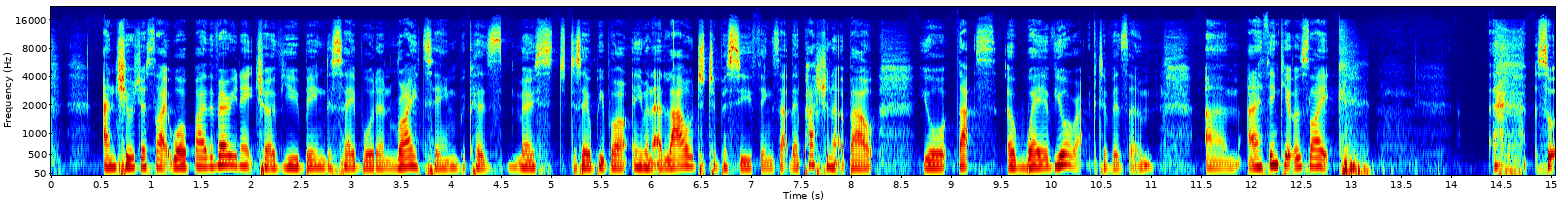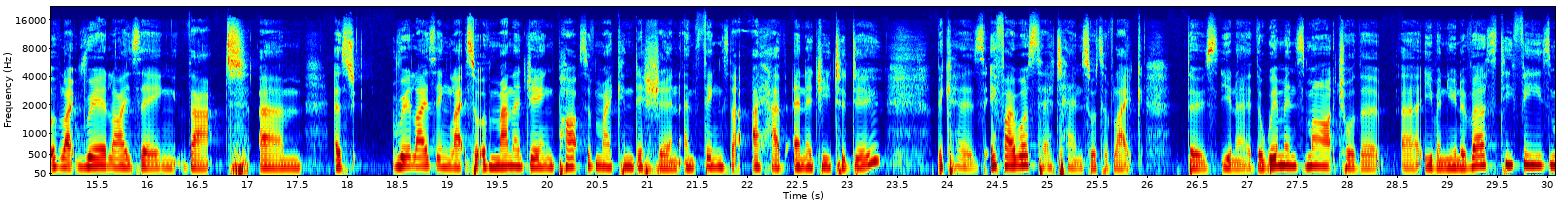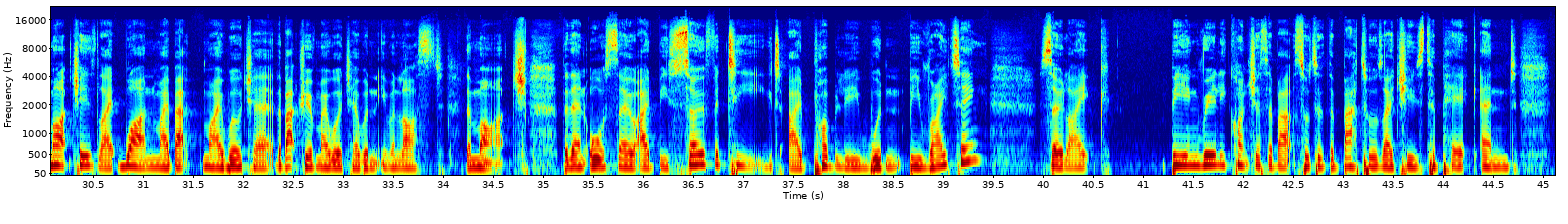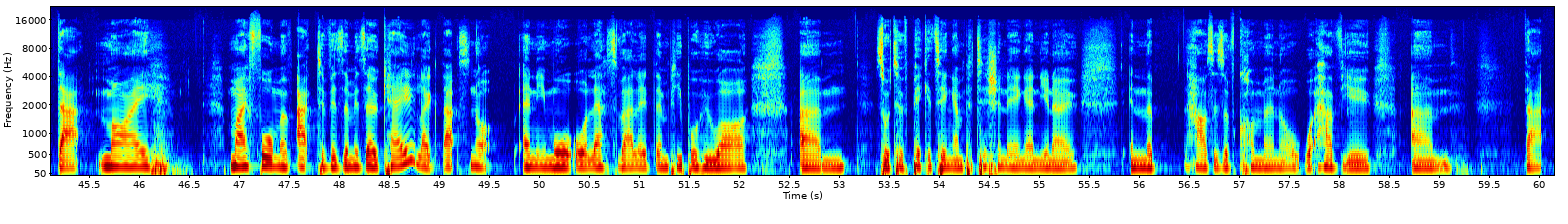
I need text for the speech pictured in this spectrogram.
and she was just like well by the very nature of you being disabled and writing because most disabled people aren't even allowed to pursue things that they're passionate about your that's a way of your activism. Um, and I think it was like sort of like realizing that um, as realizing like sort of managing parts of my condition and things that I have energy to do. Because if I was to attend sort of like those you know the women's march or the uh, even university fees marches like one my back my wheelchair the battery of my wheelchair wouldn't even last the march. But then also I'd be so fatigued I probably wouldn't be writing. So like being really conscious about sort of the battles I choose to pick and that my my form of activism is okay. Like that's not any more or less valid than people who are um, sort of picketing and petitioning and you know in the houses of common or what have you. Um, that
